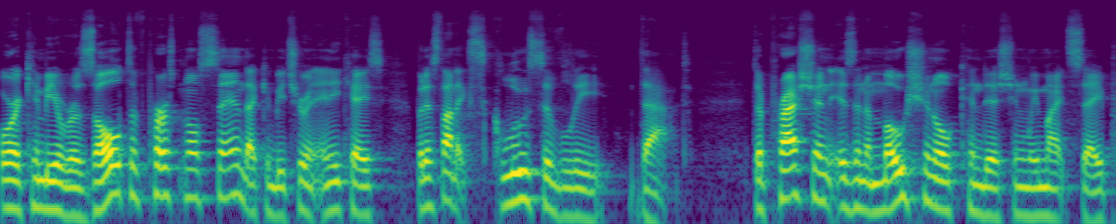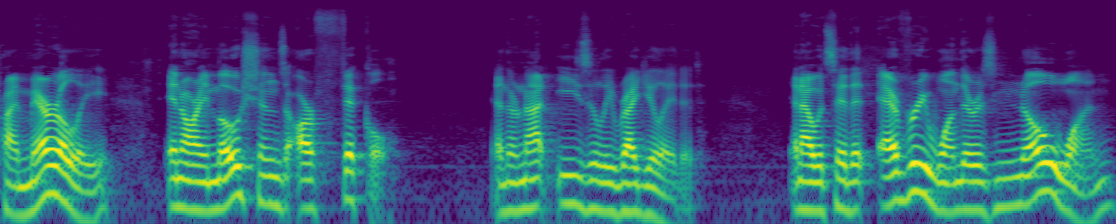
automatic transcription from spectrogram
or it can be a result of personal sin. That can be true in any case, but it's not exclusively that. Depression is an emotional condition, we might say, primarily, and our emotions are fickle and they're not easily regulated. And I would say that everyone, there is no one,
